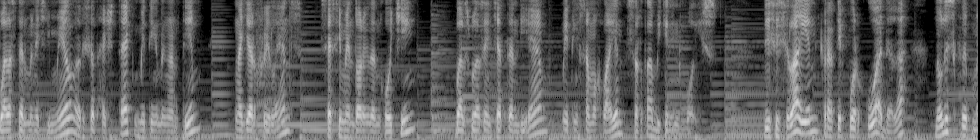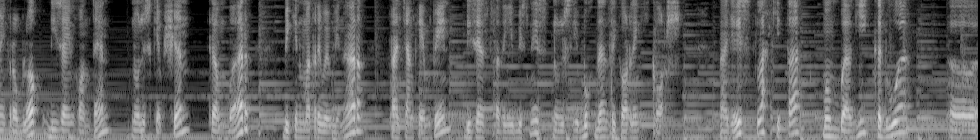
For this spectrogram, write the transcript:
balas dan manage email, riset hashtag, meeting dengan tim, ngajar freelance, sesi mentoring dan coaching, balas-balasin chat dan DM, meeting sama klien, serta bikin invoice. Di sisi lain, creative work gue adalah nulis script microblog, desain konten, nulis caption, gambar, bikin materi webinar, rancang campaign, desain strategi bisnis, nulis ebook, dan recording e-course. Nah, jadi setelah kita membagi kedua eh,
